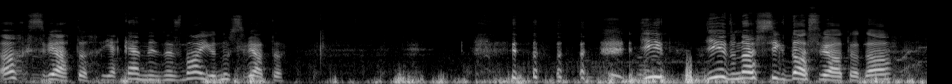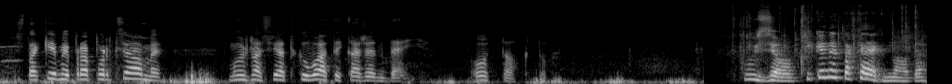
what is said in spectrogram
Ох, свято. Яке не, не знаю, ну свято. Дід, дід в нас завжди свято, да? з такими прапорцями можна святкувати кожен день. Отак то. Узяв, тільки не таке, як треба.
